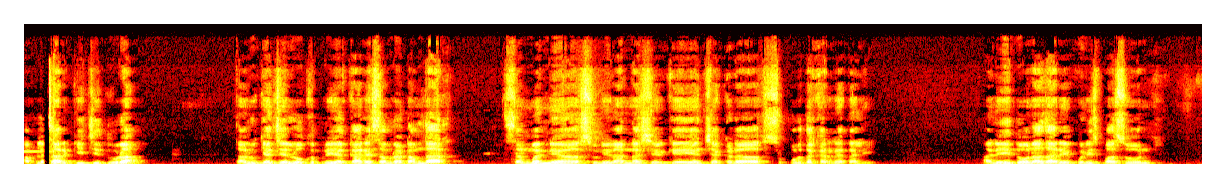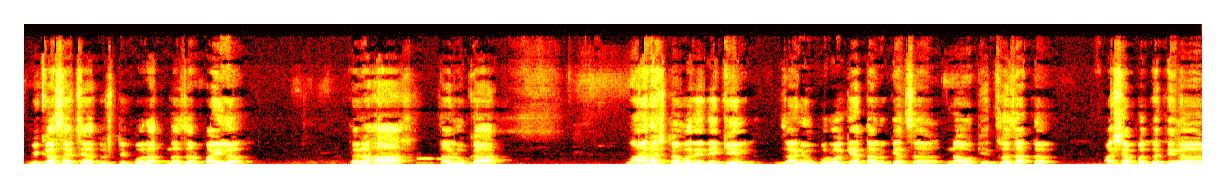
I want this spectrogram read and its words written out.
आपल्यासारखीची धुरा तालुक्याचे लोकप्रिय कार्यसम्राट आमदार सन्मान्य सुनील अण्णा शेळके यांच्याकडं सुपूर्द करण्यात आली. आणि दोन हजार एकोणीसपासून विकासाच्या दृष्टिकोनातनं जर पाहिलं तर हा तालुका महाराष्ट्रामध्ये देखील जाणीवपूर्वक या तालुक्याचं नाव घेतलं जातं अशा पद्धतीनं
